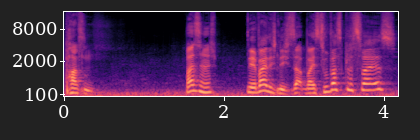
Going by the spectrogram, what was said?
passen. Weiß ich nicht. Nee, weiß ich nicht. Weißt du, was Platz 2 ist?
